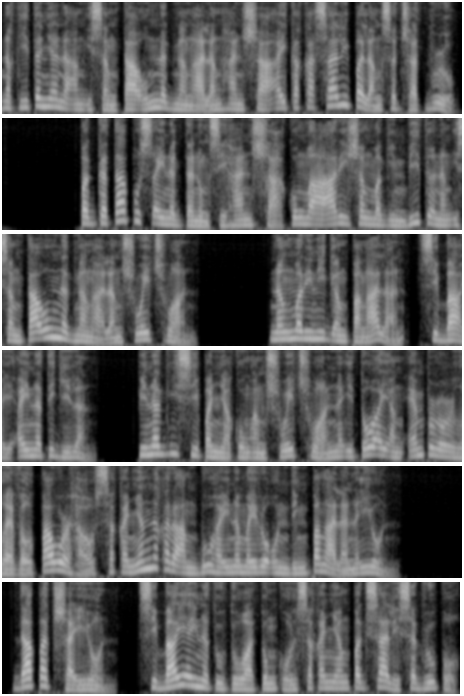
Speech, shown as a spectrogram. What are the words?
nakita niya na ang isang taong nagngangalang Hansha ay kakasali pa lang sa chat group. Pagkatapos ay nagtanong si Hansha kung maaari siyang mag-imbita ng isang taong nagngangalang Shuichuan. Nang marinig ang pangalan, si Bai ay natigilan. Pinag-isipan niya kung ang Shuichuan na ito ay ang emperor-level powerhouse sa kanyang nakaraang buhay na mayroon ding pangalan na iyon. Dapat siya iyon. Si Bai ay natutuwa tungkol sa kanyang pagsali sa grupo.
